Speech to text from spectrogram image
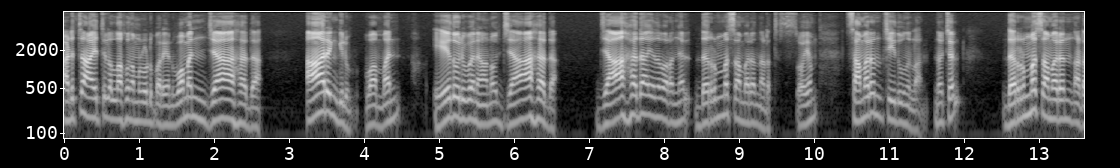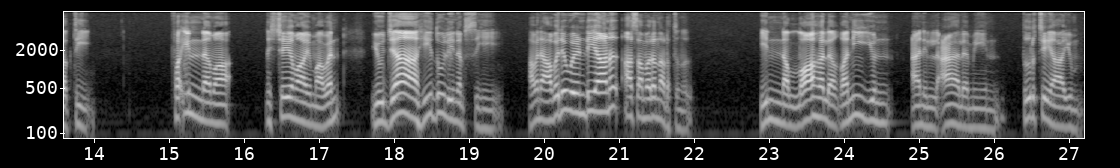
അടുത്ത ആയത്തിൽ അള്ളാഹു നമ്മളോട് പറയാൻ വമൻ ജാഹദ. ആരെങ്കിലും വമൻ ഏതൊരുവനാണോ ജാഹദ. ജാഹദ എന്ന് പറഞ്ഞാൽ ധർമ്മസമരം നടത്തി സ്വയം സമരം ചെയ്തു എന്നുള്ളതാണ്. എന്ന് വെച്ചാൽ ധർമ്മസമരം നടത്തി. ഫഇന്നമ നിശ്ചയമായും അവൻ യുജാഹിദു ലിനഫ്സിഹി. അവൻ അവന് വേണ്ടിയാണ് ആ സമരം നടത്തുന്നത്. ഇന്നല്ലാഹ ലഗനിയുൻ അനിൽ ആലമീൻ. തീർച്ചയായും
